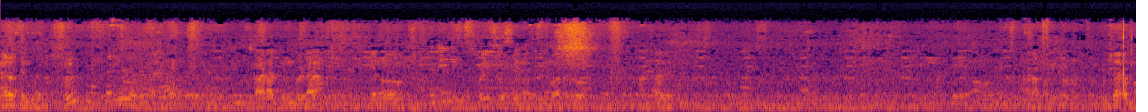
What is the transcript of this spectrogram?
ಯಾರೋ ತಿನ್ಬೇಕು ಹ್ಞೂ ಖಾರ ತಿನ್ಬೇಡ. ಏನು ಸ್ಪೈಸಸ್ ಏನೋ ತಿನ್ನಬಾರ್ದು ಅಂತ ಆರಾಮಾಗಿ ಹುಷಾರಮ್ಮ?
